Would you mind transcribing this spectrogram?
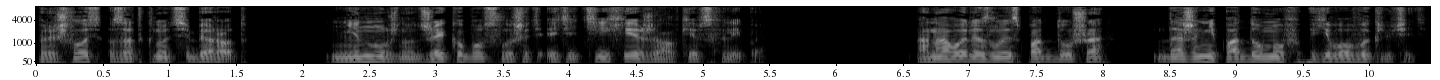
Пришлось заткнуть себе рот. Не нужно Джейкобу слышать эти тихие, жалкие всхлипы. Она вылезла из-под душа, даже не подумав его выключить.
